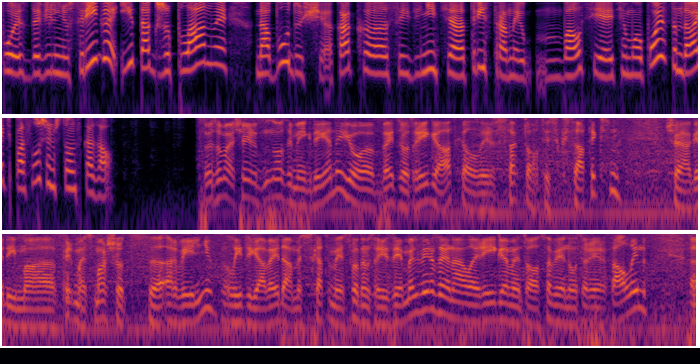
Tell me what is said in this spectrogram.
поезда Вильнюс-Рига, и также планы на будущее, как соединить три страны Балтии этим поездом. Давайте послушаем, что он сказал. Es domāju, šī ir nozīmīga diena, jo beidzot Rīgā atkal ir starptautiska satiksme. Šajā gadījumā pirmais maršruts ar Viļņu. Līdzīgā veidā mēs skatāmies, protams, arī ziemeļvirzienā, lai Rīga eventuāli savienotu arī ar Tallinu. Eh,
